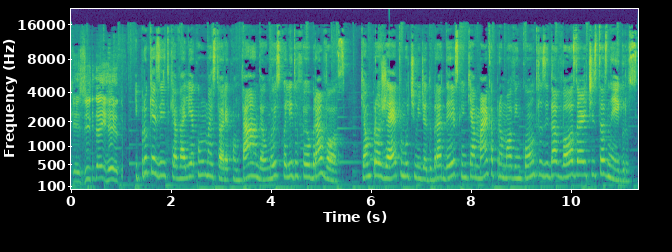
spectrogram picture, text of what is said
Quesito é enredo. E para o quesito que avalia como uma história contada, o meu escolhido foi o Bravoz, que é um projeto multimídia do Bradesco em que a marca promove encontros e dá voz a artistas negros.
